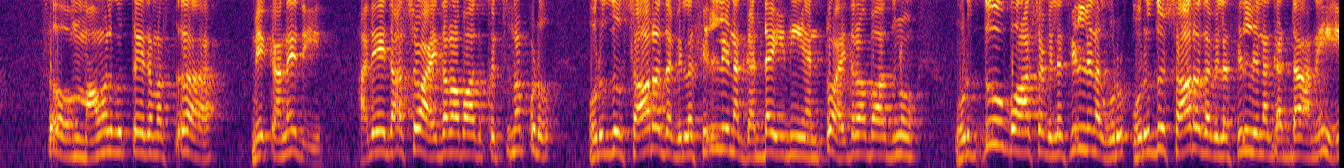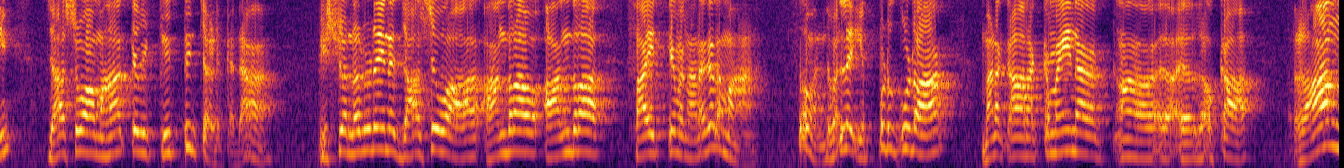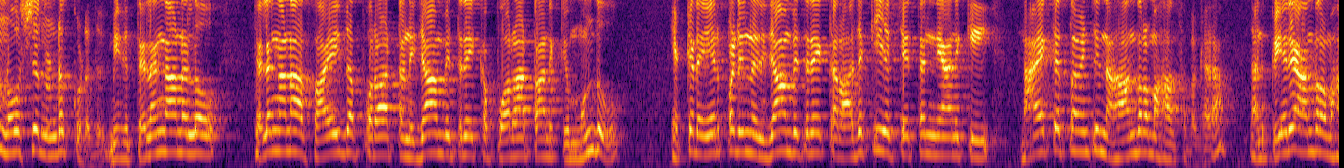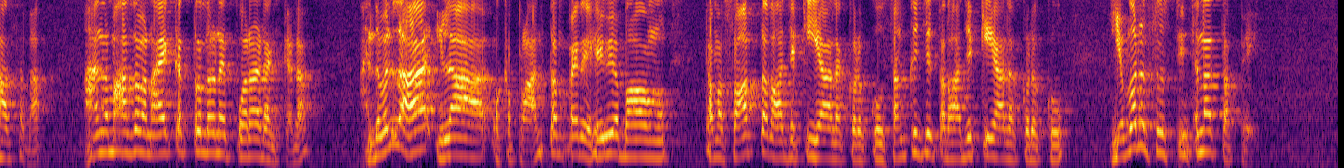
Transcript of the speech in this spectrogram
సో మామూలుగా ఉత్తేజం వస్తుందా? మీకు అనేది. అదే జాషువా హైదరాబాద్కు వచ్చినప్పుడు ఉర్దూ సారద విలసిల్లిన గడ్డ ఇది అంటూ హైదరాబాద్ను ఉర్దూ భాష విలసిల్లిన ఉర్- ఉర్దూ సారద విలసిల్లిన గడ్డ అని జాషువా మహాకవి కీర్తించాడు కదా. విశ్వనరుడైన జాషువా ఆంధ్ర ఆంధ్ర సాహిత్యం అని అనగలమా సో అందువల్ల ఎప్పుడు కూడా మనకు ఆ రకమైన ఒక రాంగ్ నోషన్ ఉండకూడదు. మీకు తెలంగాణలో తెలంగాణ సాయుధ పోరాట నిజాం వ్యతిరేక పోరాటానికి ముందు ఎక్కడ ఏర్పడిన నిజాం వ్యతిరేక రాజకీయ చైతన్యానికి నాయకత్వం ఇచ్చింది ఆంధ్ర మహాసభ కదా. దాని పేరే ఆంధ్ర మహాసభ. ఆంధ్ర మహాసభ నాయకత్వంలోనే పోరాడాం కదా. అందువల్ల ఇలా ఒక ప్రాంతం పైన హేవ్య తమ స్వార్థ రాజకీయాల కొరకు సంకుచిత రాజకీయాల కొరకు ఎవరు సృష్టించినా తప్పే.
